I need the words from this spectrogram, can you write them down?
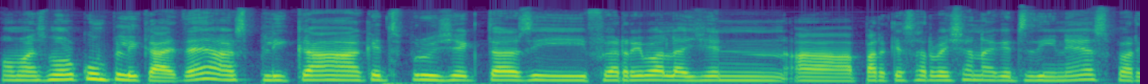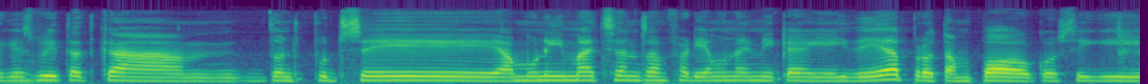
Home, és molt complicat, eh?, explicar aquests projectes i fer arribar a la gent a per què serveixen aquests diners, perquè és veritat que doncs, potser amb una imatge ens en faríem una mica idea, però tampoc, o sigui,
